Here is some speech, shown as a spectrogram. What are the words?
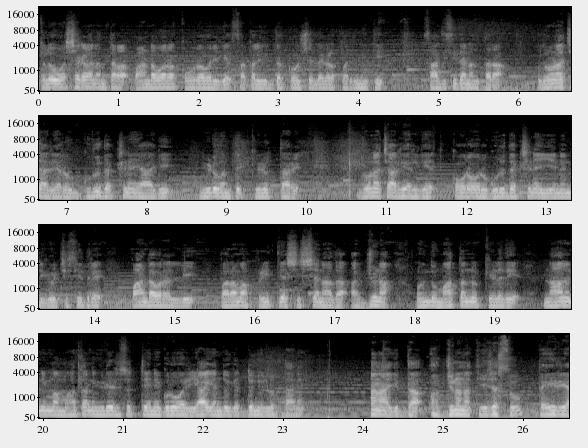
ಕೆಲವು ವರ್ಷಗಳ ನಂತರ ಪಾಂಡವರ ಕೌರವರಿಗೆ ಸಕಲ ಯುದ್ಧ ಕೌಶಲ್ಯಗಳ ಪರಿಣಿತಿ ಸಾಧಿಸಿದ ನಂತರ ದ್ರೋಣಾಚಾರ್ಯರು ಗುರು ದಕ್ಷಿಣೆಯಾಗಿ ನೀಡುವಂತೆ ಕೇಳುತ್ತಾರೆ. ದ್ರೋಣಾಚಾರ್ಯರಿಗೆ ಕೌರವರು ಗುರುದಕ್ಷಿಣೆ ಏನೆಂದು ಯೋಚಿಸಿದರೆ ಪಾಂಡವರಲ್ಲಿ ಪರಮ ಪ್ರೀತಿಯ ಶಿಷ್ಯನಾದ ಅರ್ಜುನ ಒಂದು ಮಾತನ್ನು ಕೇಳದೆ. ನಾನು ನಿಮ್ಮ ಮಾತನ್ನು ಈಡೇರಿಸುತ್ತೇನೆ ಗುರುವರ್ಯ ಎಂದು ಗೆದ್ದು ನಿಲ್ಲುತ್ತಾನೆ. ನಾನಾಗಿದ್ದ ಅರ್ಜುನನ ತೇಜಸ್ಸು, ಧೈರ್ಯ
